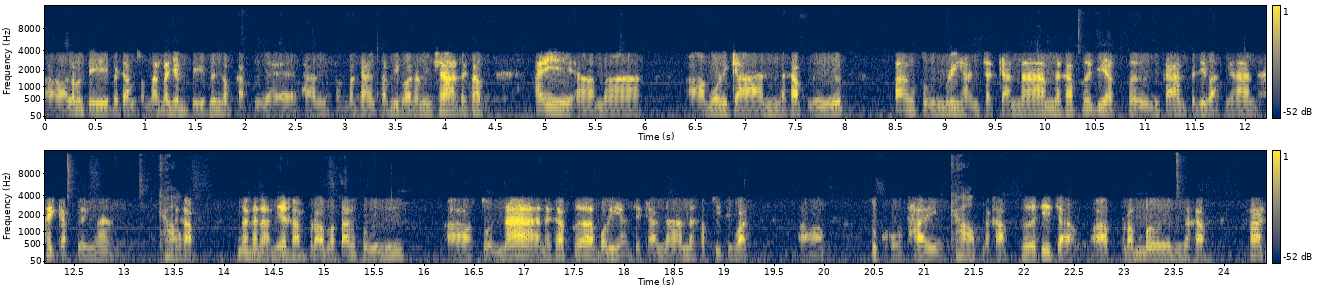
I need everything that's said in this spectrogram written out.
อ่ารัฐมนตรีประจำสำนักนายกรัฐมนตรีซึ่งกำกับดูแลทางสำนักงานทรัพยากรน้ำแห่งชาตินะครับ ให้อ่ามาอ่าบริการนะครับ หรือตั้งศูนย์บริหารจัดการน้ำนะครับ เพื่อที่จะเสริมการปฏิบัติงานให้กับหน่วยงานครับนะครับอืมณขณะนี้ครับเรามาตั้งศูนย์อ่าส่วนหน้านะครับ เพื่อบริหารจัดการน้ำนะครับ ที่จังหวัดอ่า สุขโขทัยครับนะครับ เพื่อที่จะอ่าประเมินนะครับคาด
